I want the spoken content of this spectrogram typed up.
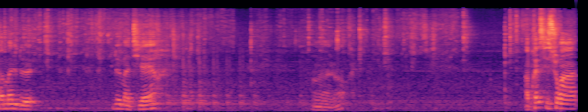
pas mal de, matière. Voilà. Après, c'est sur un,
